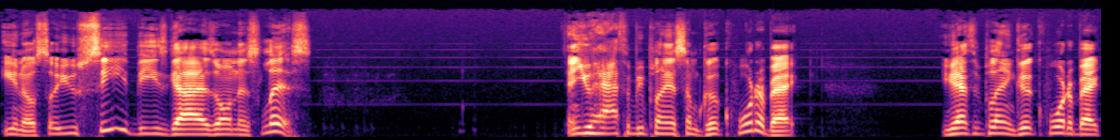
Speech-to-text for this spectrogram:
You know, so you see these guys on this list. And you have to be playing some good quarterback. You have to be playing good quarterback,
